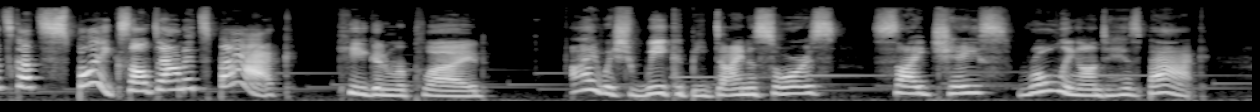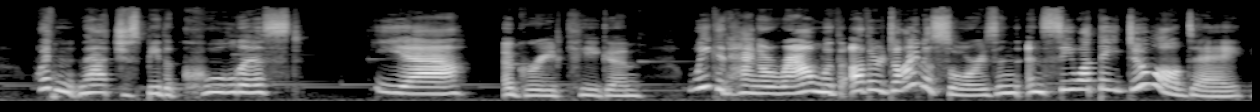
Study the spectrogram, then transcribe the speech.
It's got spikes all down its back, Keegan replied. I wish we could be dinosaurs, sighed Chase, rolling onto his back. Wouldn't that just be the coolest? Yeah, agreed Keegan. We could hang around with other dinosaurs and, and see what they do all day.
